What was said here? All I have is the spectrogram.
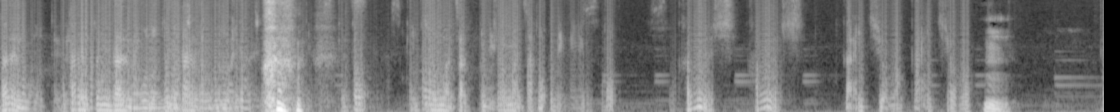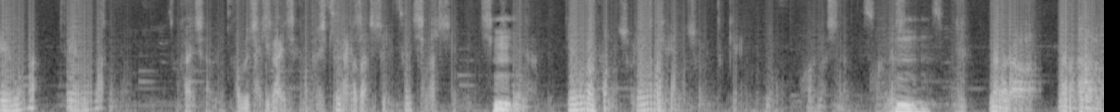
誰のものって誰本当に誰のものとも誰のものになっちゃうんですけど一応まあざっくりまあざっくり言うと株主株主が一応が一応うん。株式会社に対する正しい正しい識になるっていうのがこの処理の処理時計のお話なん。ですよね。うん。だから、だからあの、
